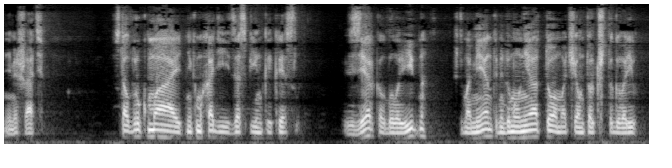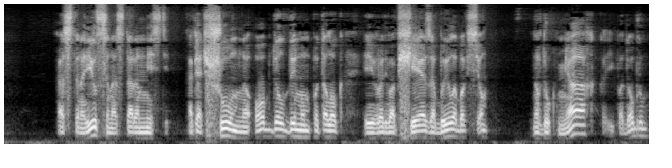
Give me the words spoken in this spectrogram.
не мешать. Стал вдруг маятником ходить за спинкой кресла. В зеркало было видно, что моментами думал не о том, о чем только что говорил. Остановился на старом месте — опять шумно обдал дымом потолок и вроде вообще забыл обо всем. Но вдруг мягко и по-доброму.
